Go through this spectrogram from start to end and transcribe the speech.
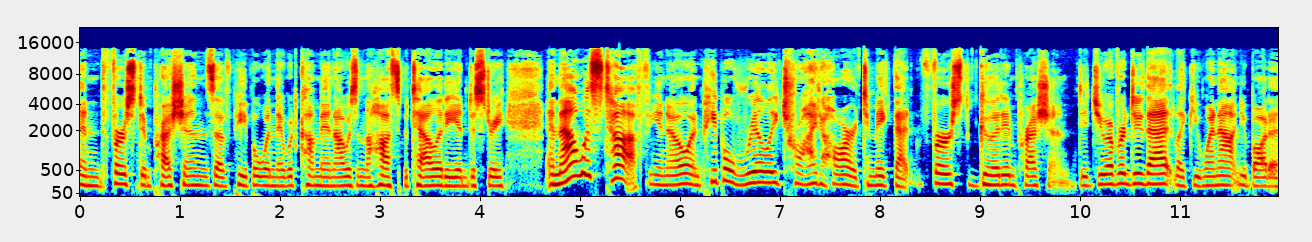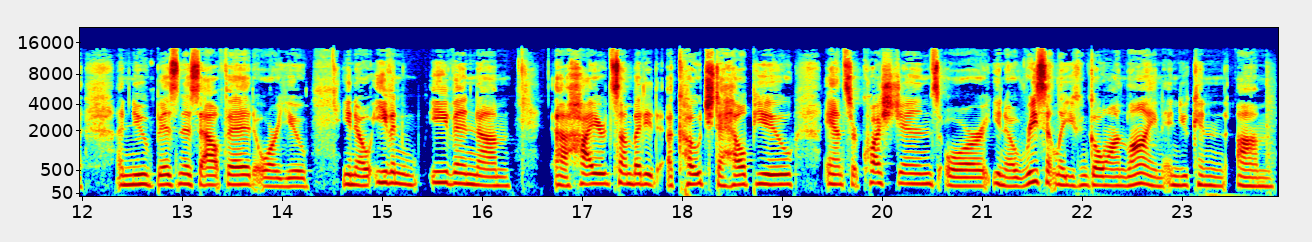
and first impressions of people when they would come in. I was in the hospitality industry, and that was tough, you know, and people really tried hard to make that first good impression. Did you ever do that? Like you went out and you bought a, a new business outfit or you, you know, even even um, uh, hired somebody, a coach to help you answer questions, or you know, recently you can go online and you can um,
